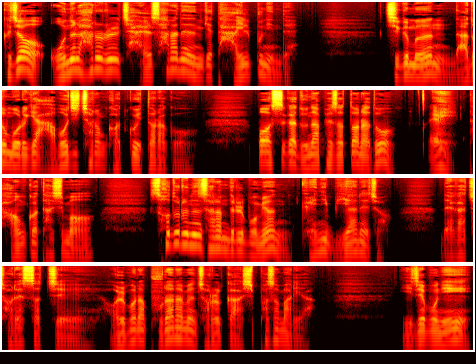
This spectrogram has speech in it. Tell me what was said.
그저 오늘 하루를 잘 살아내는 게 다일 뿐인데. 지금은 나도 모르게 아버지처럼 걷고 있더라고. 버스가 눈앞에서 떠나도 에이 다음 것 하시 뭐. 서두르는 사람들을 보면 괜히 미안해져. 내가 저랬었지. 얼마나 불안하면 저럴까 싶어서 말이야. 이제 보니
